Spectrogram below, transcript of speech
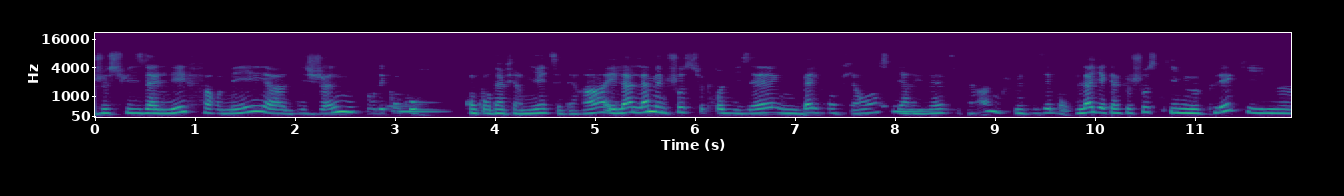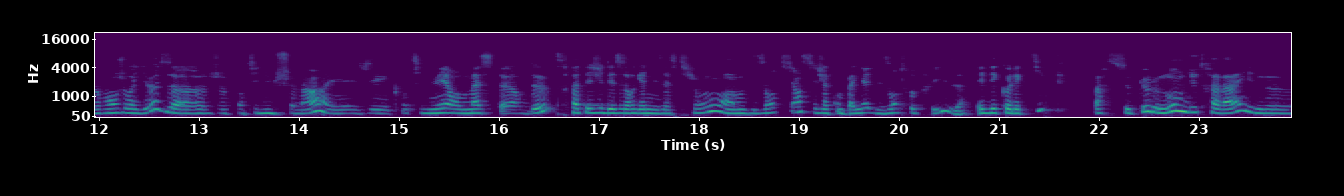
Je suis allée former euh, des jeunes pour des concours, concours d'infirmiers, etc. Et là, la même chose se produisait, une belle confiance qui arrivait, etc. Donc, je me disais, bon, là, il y a quelque chose qui me plaît, qui me rend joyeuse. Euh, je continue le chemin et j'ai continué en Master 2, stratégie des organisations, en me disant, tiens, si j'accompagnais des entreprises et des collectifs, parce que le monde du travail me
